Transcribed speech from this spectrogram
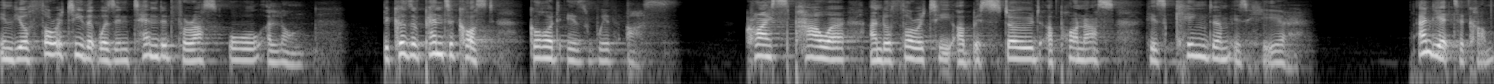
in the authority that was intended for us all along. Because of Pentecost, God is with us. Christ's power and authority are bestowed upon us. His kingdom is here and yet to come.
